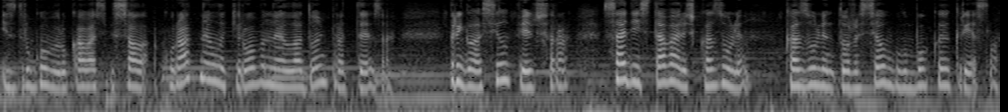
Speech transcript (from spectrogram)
из другого рукава свисала аккуратная лакированная ладонь протеза. Пригласил фельдшера. «Садись, товарищ Козулин». Козулин тоже сел в глубокое кресло.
